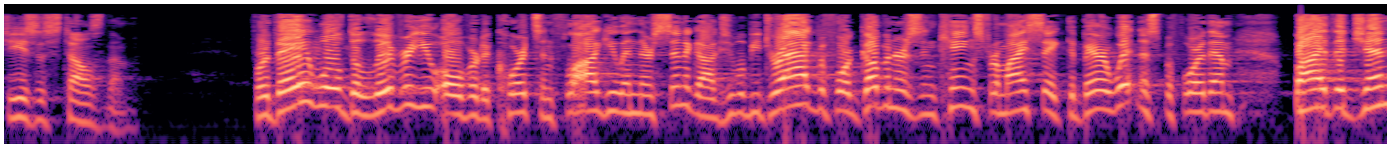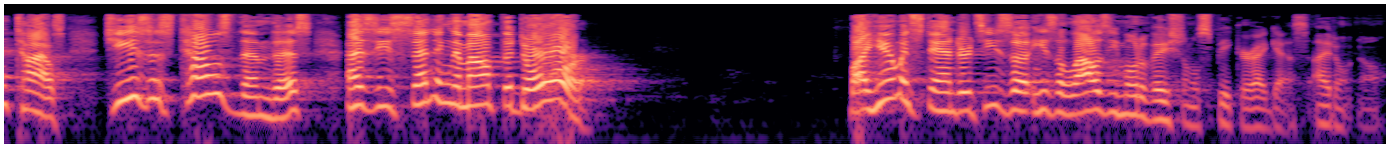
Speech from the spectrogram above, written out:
Jesus tells them. For they will deliver you over to courts and flog you in their synagogues. You will be dragged before governors and kings for my sake to bear witness before them by the Gentiles. Jesus tells them this as he's sending them out the door. By human standards, he's a, he's a lousy motivational speaker, I guess. I don't know.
